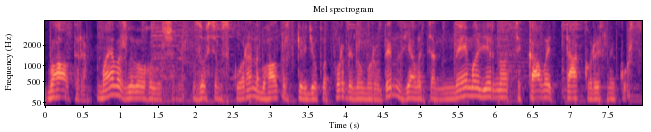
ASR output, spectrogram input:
Бухгалтери має важливе оголошення. Зовсім скоро на бухгалтерській відеоплатформі номер 1 з'явиться неймовірно цікавий та корисний курс.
